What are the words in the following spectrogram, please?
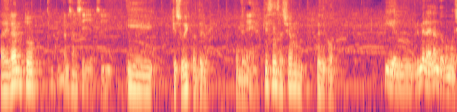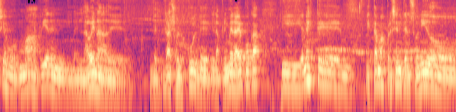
adelanto El sencillo, sí. y que su disco anterior también. Sí. ¿Qué sensación les dejó? Y el primer adelanto, como decíamos, más bien en, en la vena de- del trash old school de, de la primera época. Y en este está más presente el sonido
